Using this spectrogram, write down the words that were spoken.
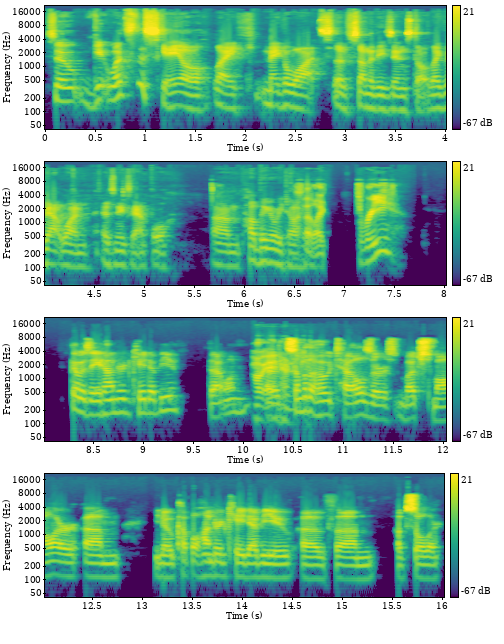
So what's the scale, like megawatts of some of these installs, like that one as an example? Um, how big are we talking? About? Like three? That was 800 kW, that one. Oh, uh, some of the hotels are much smaller, um, you know, a couple hundred kW of, um, of solar.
